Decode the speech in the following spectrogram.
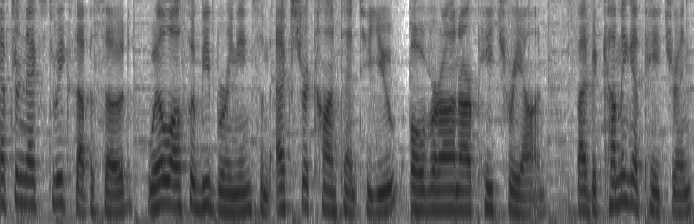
after next week's episode, we'll also be bringing some extra content to you over on our Patreon. By becoming a patron,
